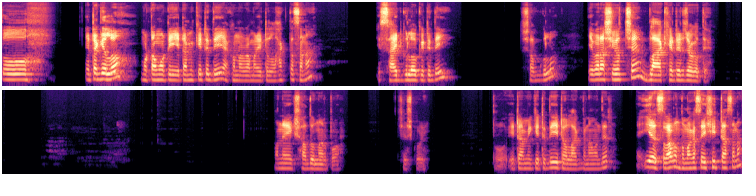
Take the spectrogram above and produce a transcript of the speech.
তো এটা গেল। মোটামুটি এটা আমি কেটে দিই। এখন আর আমার এটা লাগতেছে না। সাইডগুলোও কেটে দিই। সবগুলো। এবার আসি হচ্ছে ব্ল্যাক হেডের জগতে। অনেক সাধনার পর। শেষ করি। তো এটা আমি কেটে দিই। এটাও লাগবে না আমাদের। ইয়েস রাবণ তোমার কাছে এই শিটটা আছে না?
